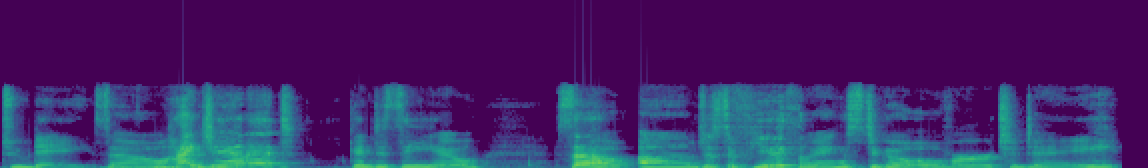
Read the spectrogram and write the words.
today. So, hi, Janet. Good to see you. So, um, just a few things to go over today.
